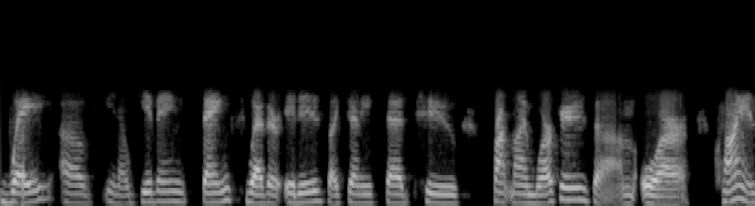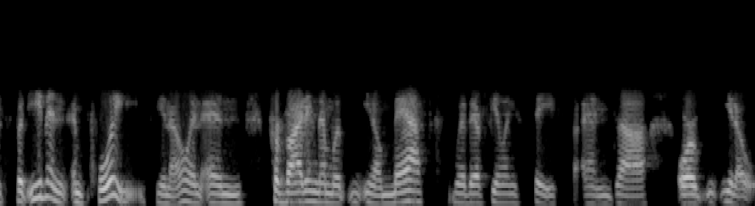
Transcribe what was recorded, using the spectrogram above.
way of you know giving thanks whether it is like jenny said to frontline workers um, or clients, but even employees, you know, and, and providing them with, you know, masks where they're feeling safe and, uh, or, you know,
